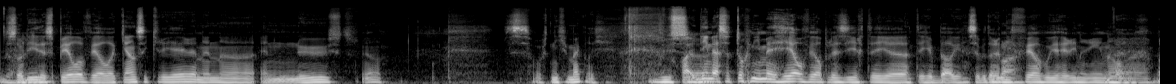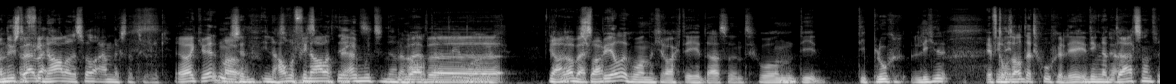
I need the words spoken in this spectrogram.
solide spelen, veel kansen creëren. En, uh, en nu ja, het wordt niet gemakkelijk. Dus, maar ik denk dat ze toch niet met heel veel plezier tegen, tegen België. Ze hebben er niet veel goede herinneringen aan. Nee. Maar nu is de finale, dat is wel anders natuurlijk. Ja, ik weet het, maar... Als je in de halve finale tegen moet, dan... We hebben... Ja, ja wij spelen gewoon graag tegen Duitsland. Gewoon hmm. die, die ploeg liggen, heeft ons altijd goed gelegen. Ik denk dat Duitsland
